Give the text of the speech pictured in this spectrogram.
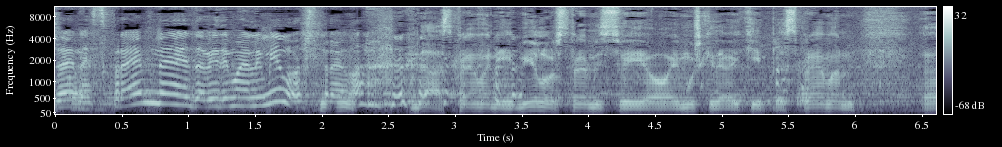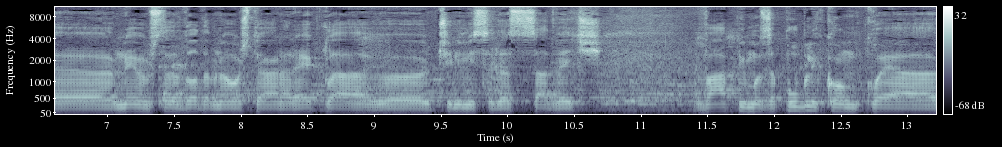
Žene spremne, da vidimo je li Miloš spreman? Da, spreman i Miloš, spremni su i ovaj, muški deo ekipe spreman. E, nemam šta da dodam na ovo što je Ana rekla. E, čini mi se da sad već vapimo za publikom koja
